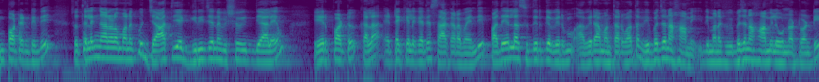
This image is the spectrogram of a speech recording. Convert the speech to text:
ఇంపార్టెంట్ ఇది. సో తెలంగాణలో మనకు జాతీయ గిరిజన విశ్వవిద్యాలయం ఏర్పాటు కల ఎట్టకేలకైతే సాకారమైంది. పదేళ్ళ సుదీర్ఘ విరమ విరామం తర్వాత విభజన హామీ. ఇది మనకు విభజన హామీలో ఉన్నటువంటి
